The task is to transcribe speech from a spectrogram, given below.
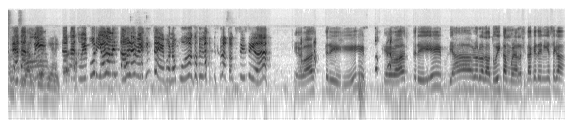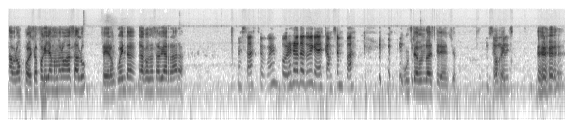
Ratatouille. Ratatouille murió lamentablemente, pues no pudo con la, la toxicidad. Que va trip, que va trip. Diablo, Ratatouille, tan buena receta que tenía ese cabrón. Por eso fue que llamaron a salud. Se dieron cuenta que la cosa sabía rara. Exacto, pues, pobre Ratatouille, que descanse en paz. Un segundo de silencio. Un segundo, Ok. dice.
